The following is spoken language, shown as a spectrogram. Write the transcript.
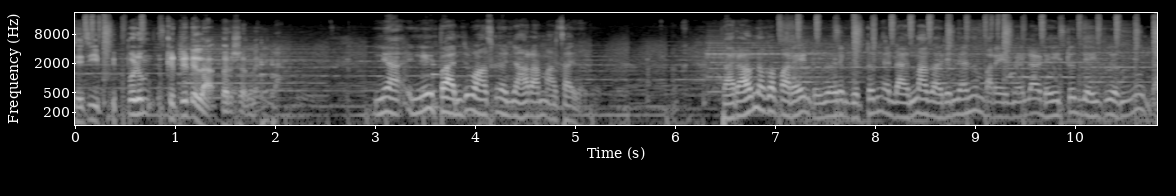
ചേച്ചി ഇപ്പോഴും കിട്ടിയിട്ടില്ല പെൻഷൻ ഇനി ഇനി ഇപ്പം അഞ്ച് മാസം കഴിഞ്ഞ് ആറാം മാസമായത് തരാമെന്നൊക്കെ പറയുന്നുണ്ട്. ഇതുവരെ കിട്ടുന്നില്ല. എന്നാ തരുന്നതെന്നും പറയുന്നില്ല ഡേറ്റും ചെയ്തു ഒന്നുമില്ല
